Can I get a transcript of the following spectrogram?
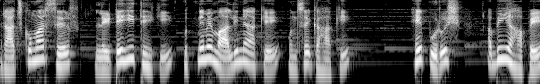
राजकुमार सिर्फ़ लेटे ही थे कि उतने में माली ने आके उनसे कहा कि, हे पुरुष, अभी यहाँ पे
